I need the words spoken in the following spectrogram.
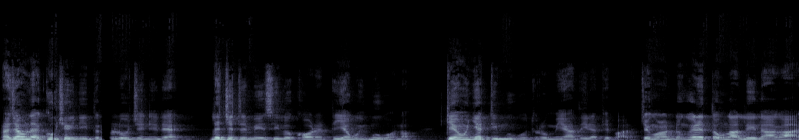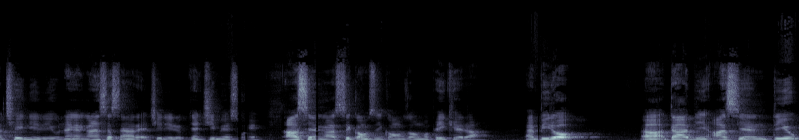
ဒါကြောင့်လည်းအခုချိန်ထိသူတို့လိုချင်နေတဲ့ legitimacy လို့ခေါ်တဲ့တရားဝင်မှုပေါ့နော် တရားဝင်ရက်တည်မှုကိုသူတို့မရသေးတာဖြစ်ပါတယ်ကျွန်တော်တို့လွန်ခဲ့တဲ့3လ4လကအခြေအနေတွေကိုနိုင်ငံတကာနဲ့ဆက်ဆံရတဲ့အခြေအနေတွေကိုပြန်ကြည့်မယ်ဆိုရင်အာဆီယံကစစ်ကောင်စီကောင်းဆောင်မဖိတ်ခဲ့တာအဲပြီးတော့အာဒါအပြင်အာဆီယံတရုတ်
